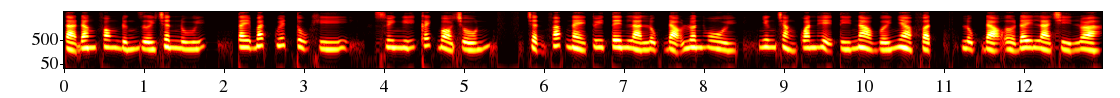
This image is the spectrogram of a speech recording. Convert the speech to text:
tả Đăng Phong đứng dưới chân núi, tay bắt quyết tụ khí, suy nghĩ cách bỏ trốn. Trận pháp này tuy tên là lục đạo luân hồi, nhưng chẳng quan hệ tí nào với nhà Phật. Lục đạo ở đây là chỉ lòa,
